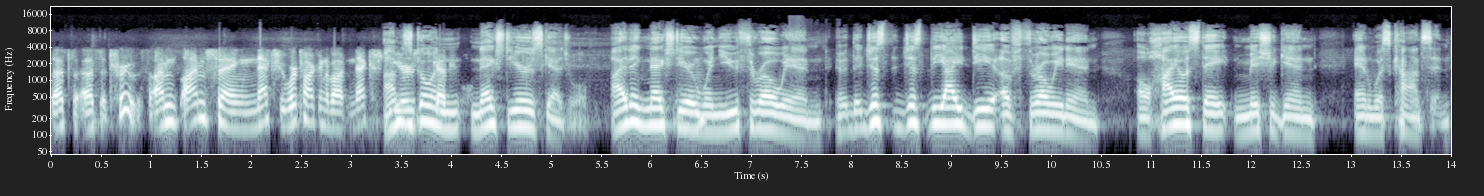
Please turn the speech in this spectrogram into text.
that's that's a truth. I'm I'm saying next. We're talking about next year's I'm year's just going schedule. next year's schedule. I think next year when you throw in just just the idea of throwing in Ohio State, Michigan, and Wisconsin,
